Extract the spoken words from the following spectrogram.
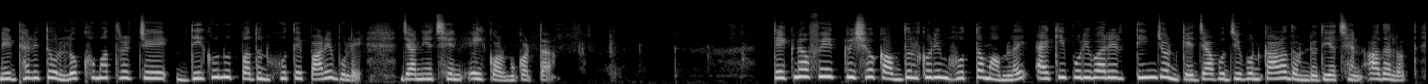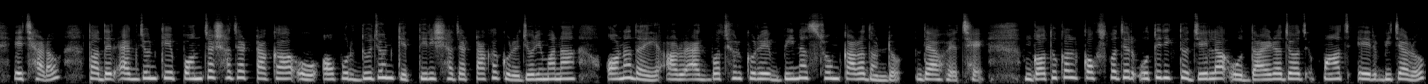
নির্ধারিত লক্ষ্যমাত্রার চেয়ে দ্বিগুণ উৎপাদন হতে পারে বলে জানিয়েছেন এই কর্মকর্তা। টেকনাফে কৃষক আব্দুল করিম হত্যা মামলায় একই পরিবারের তিনজনকে যাবজ্জীবন কারাদণ্ড দিয়েছেন আদালত। এছাড়াও তাদের একজনকে পঞ্চাশ হাজার টাকা ও অপর দুজনকে তিরিশ হাজার টাকা করে জরিমানা, অনাদায়ে আরও এক বছর করে বিনাশ্রম কারাদণ্ড দেওয়া হয়েছে। গতকাল কক্সবাজার অতিরিক্ত জেলা ও দায়রা জজ পাঁচ এর বিচারক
